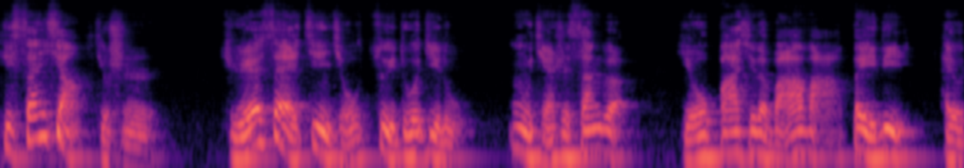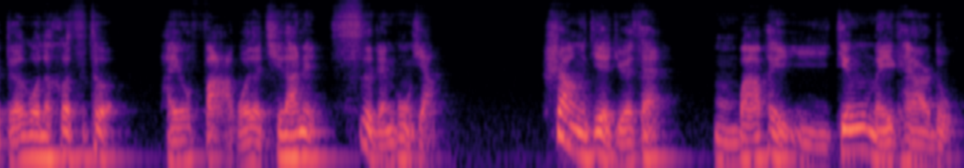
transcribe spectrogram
第三项就是决赛进球最多记录，目前是三个，由巴西的瓦瓦、贝利，还有德国的赫斯特，还有法国的齐达内四人共享。上届决赛，姆巴佩已经梅开二度，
